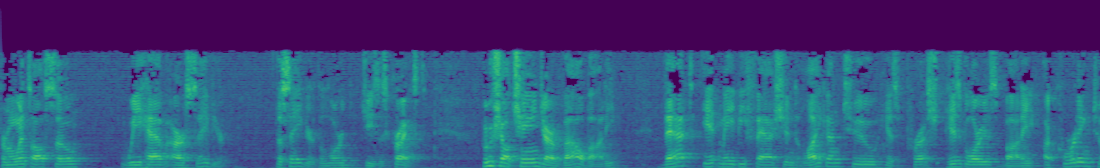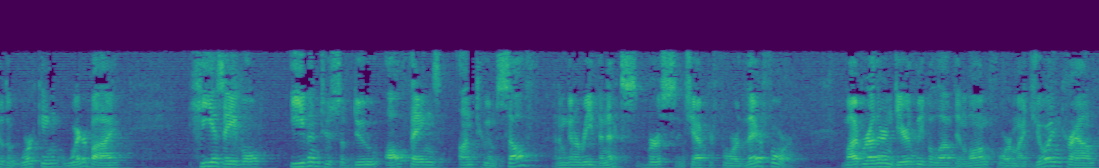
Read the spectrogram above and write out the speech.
from whence also we have our Savior, the Savior, the Lord Jesus Christ, who shall change our vile body that it may be fashioned like unto his, his glorious body, according to the working whereby he is able even to subdue all things unto himself. And I'm going to read the next verse in chapter 4. Therefore, my brethren, dearly beloved and longed for, my joy and crown,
